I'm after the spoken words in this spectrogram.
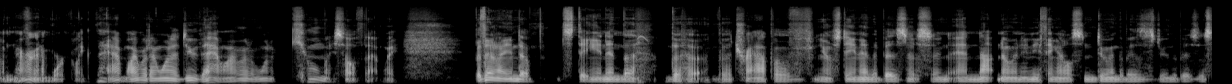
I'm never going to work like that. Why would I want to do that? Why would I want to kill myself that way? But then I end up staying in the, the the trap of you know staying in the business and, and not knowing anything else and doing the business, doing the business,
